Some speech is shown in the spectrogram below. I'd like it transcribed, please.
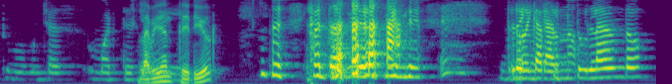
Tuvo muchas muertes. ¿La vida anterior? ¿Cuántas vidas tiene? Recapitulando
